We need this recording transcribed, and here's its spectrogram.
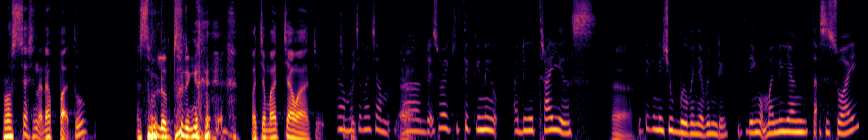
proses nak dapat tu sebelum tu dengan macam-macam ah. Cu- Ah, Cuba macam-macam. Ah. Uh, that's why kita kena ada trials. ha. Kita kena cuba banyak benda. Kita tengok mana yang tak sesuai,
